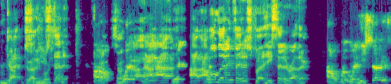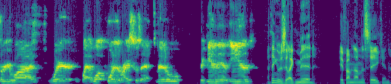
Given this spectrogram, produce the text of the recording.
Okay, throughout, throughout so you course. said it. Oh, so what, I, I, I, I, will let him finish, but he said it right there. Oh, but when he stuck it three wide, where at what point of the race was that? Middle, beginning, end? I think it was like mid, if I'm not mistaken.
